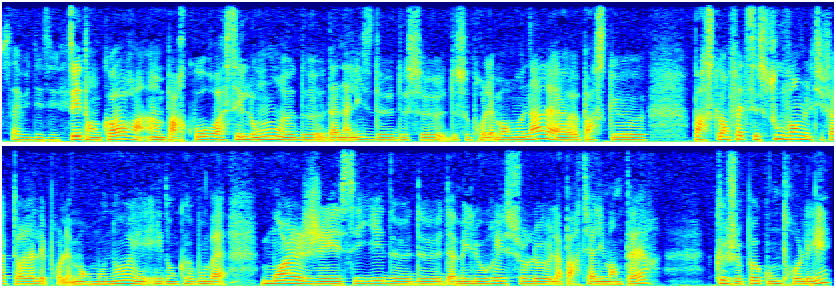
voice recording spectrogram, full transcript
Ça a eu des effets? C'est encore un parcours assez long euh, de- d'analyse de, de, ce, de ce problème hormonal euh, parce que parce qu'en fait c'est souvent multifactoriel les problèmes hormonaux et, et donc euh, bon ben moi j'ai essayé d'améliorer sur le, la partie alimentaire que je peux contrôler.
